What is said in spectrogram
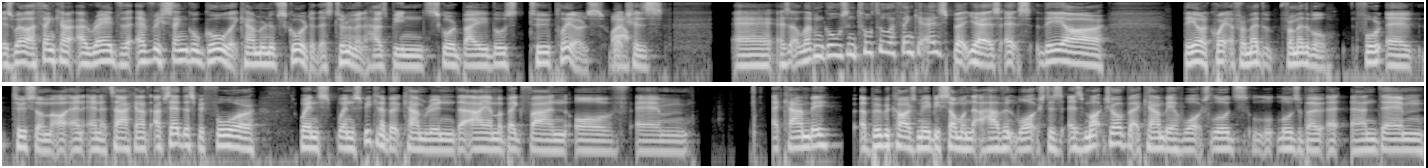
as well. I think I, I read that every single goal that Cameroon have scored at this tournament has been scored by those two players, Wow. which is uh, is it eleven goals in total? I think it is. But yeah, it's, it's they are they are quite a formid- formidable for, uh, twosome uh, in, in attack. And I've, I've said this before when when speaking about Cameroon that I am a big fan of um, Ekambi. Aboubakar's maybe someone that I haven't watched as, as much of, but Ekambi I've watched loads loads about it. And um,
